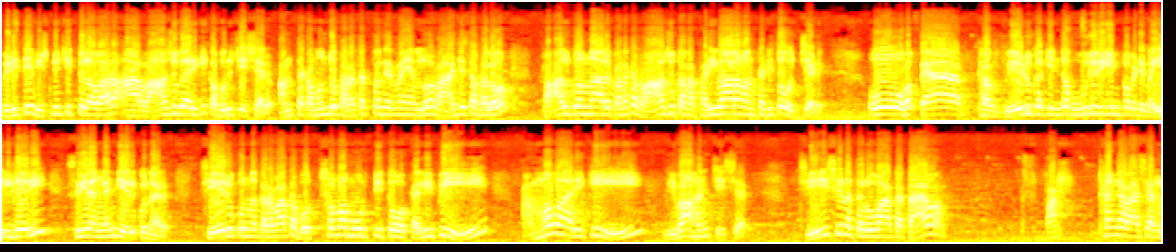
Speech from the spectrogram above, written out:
వెడితే విష్ణు చిత్తుల వారు ఆ రాజుగారికి కబురు చేశారు. అంతకుముందు పరతత్వ నిర్ణయంలో రాజ్యసభలో పాల్గొన్నారు కనుక రాజు తన పరివారం అంతటితో వచ్చాడు. ఓహో పెద్ద వేడుక కింద ఊరిరిగింపు ఒకటి బయలుదేరి శ్రీరంగం చేరుకున్నారు. చేరుకున్న తర్వాత ఉత్సవమూర్తితో కలిపి అమ్మవారికి వివాహం చేశారు. చేసిన తరువాతట స్పష్ట స్పష్టంగా రాశారు.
